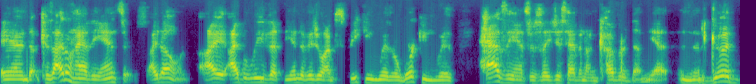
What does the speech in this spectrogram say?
And uh, because I don't have the answers, I don't. I I believe that the individual I'm speaking with or working with has the answers. They just haven't uncovered them yet. And a good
